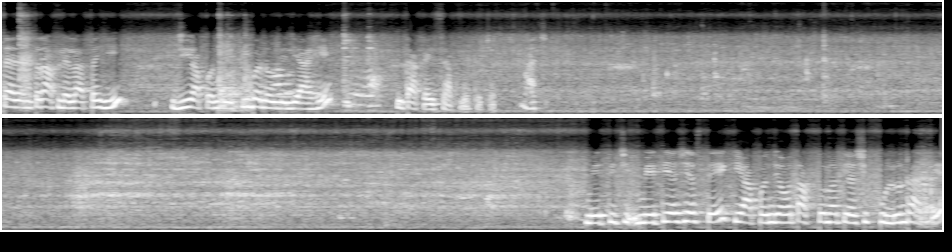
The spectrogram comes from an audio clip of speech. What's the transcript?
त्यानंतर आपल्याला आता ही जी आपण मेथी बनवलेली आहे ती टाकायची आपल्या त्याच्यात. भाजी. मेथीची मेथी अशी असते की आपण जेव्हा टाकतो ना ती अशी फुलून राहते.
